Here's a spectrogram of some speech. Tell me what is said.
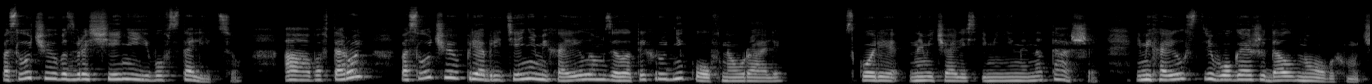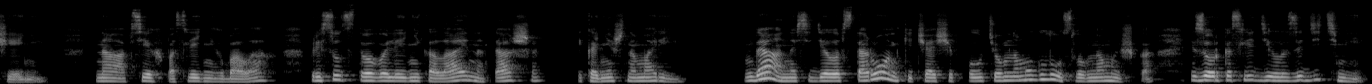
по случаю возвращения его в столицу, а во второй – по случаю приобретения Михаилом золотых рудников на Урале, Вскоре намечались именины Наташи, и Михаил с тревогой ожидал новых мучений. На всех последних балах присутствовали Николай, Наташа и, конечно, Мари. Да, она сидела в сторонке, чаще в полутемном углу, словно мышка, и зорко следила за детьми,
